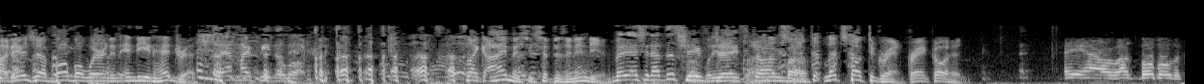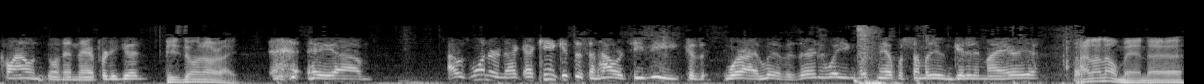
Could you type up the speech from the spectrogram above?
Oh, there's a Bobo wearing an Indian headdress. That might be the look. It's like Imus, except as an Indian. Maybe I should have this Chief look. What do you Jay Strongbow. Talk, to, let's talk to Grant. Grant, go ahead. Hey, Howard, how's Bobo the Clown doing in there? Pretty good? He's doing all right. hey, um, I was wondering, I, I can't get this on Howard TV because where I live. Is there any way you can hook me up with somebody who can get it in my area? I don't know, man. Uh,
